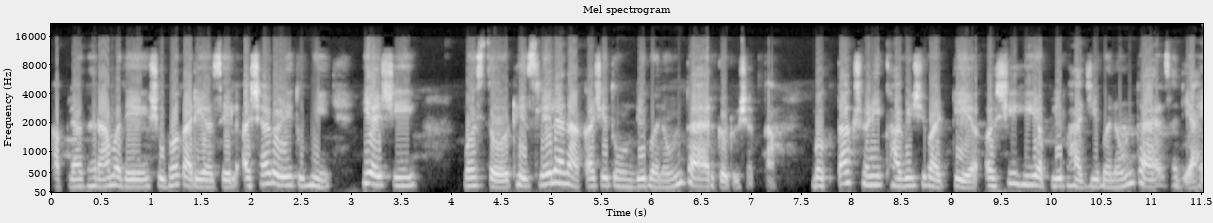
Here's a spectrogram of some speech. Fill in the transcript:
आपल्या घरामध्ये शुभ कार्य असेल अशा वेळी तुम्ही ही अशी मस्त ठेचलेल्या नाकाची तोंडी बनवून तयार करू शकता. बघता क्षणी खावीशी वाटतीये अशी ही आपली भाजी बनवून तयार झाली आहे.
